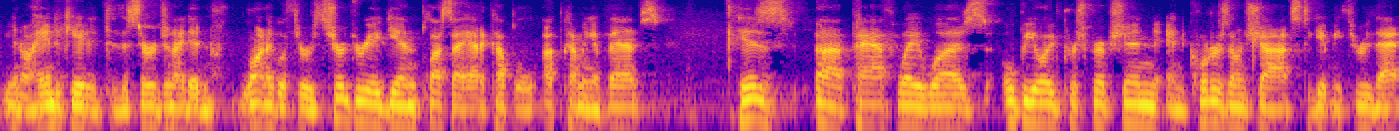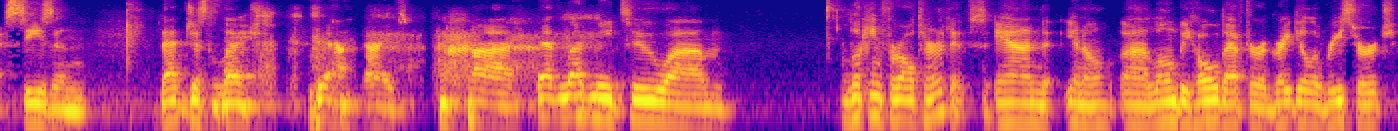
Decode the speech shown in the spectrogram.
you know, I indicated to the surgeon I didn't want to go through surgery again. Plus, I had a couple upcoming events. His uh, pathway was opioid prescription and cortisone shots to get me through that season. That just led, nice. yeah, nice. Uh, that led me to um, looking for alternatives. And, you know, uh, lo and behold, after a great deal of research,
